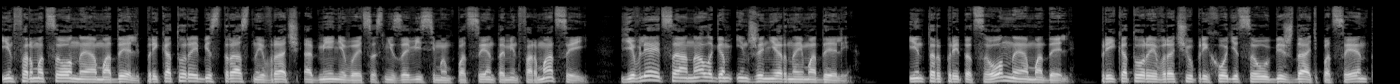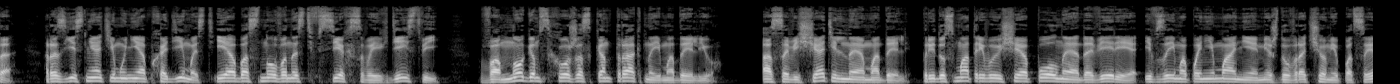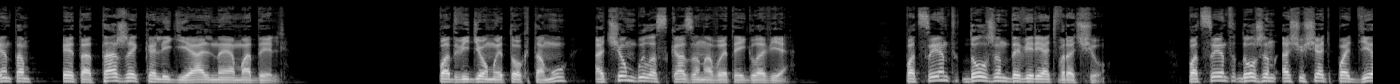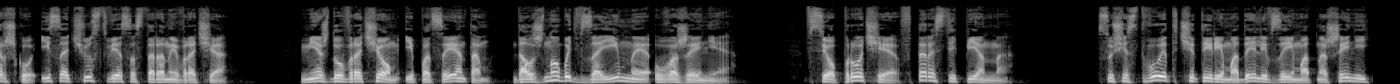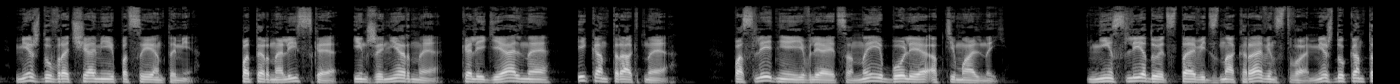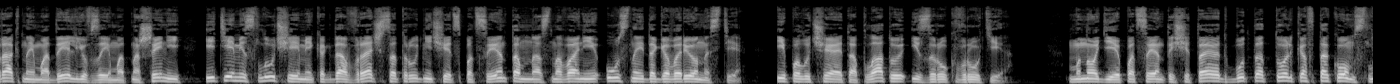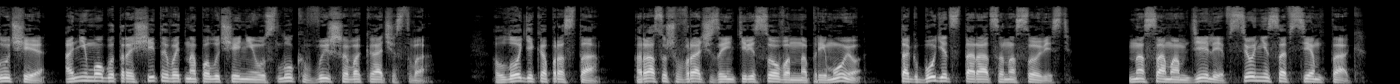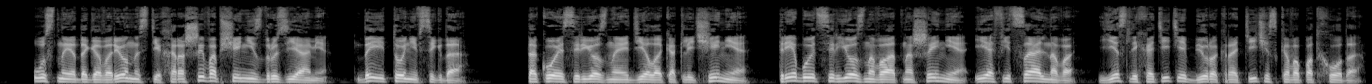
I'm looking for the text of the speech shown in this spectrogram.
Информационная модель, при которой бесстрастный врач обменивается с независимым пациентом информацией, является аналогом инженерной модели. Интерпретационная модель, при которой врачу приходится убеждать пациента, разъяснять ему необходимость и обоснованность всех своих действий, во многом схожа с контрактной моделью. А совещательная модель, предусматривающая полное доверие и взаимопонимание между врачом и пациентом, это та же коллегиальная модель. Подведем итог тому, о чем было сказано в этой главе. Пациент должен доверять врачу. Пациент должен ощущать поддержку и сочувствие со стороны врача. Между врачом и пациентом должно быть взаимное уважение. Все прочее второстепенно. Существует четыре модели взаимоотношений между врачами и пациентами. Патерналистская, инженерная, коллегиальная и контрактная. Последняя является наиболее оптимальной. Не следует ставить знак равенства между контрактной моделью взаимоотношений и теми случаями, когда врач сотрудничает с пациентом на основании устной договоренности и получает оплату из рук в руки. Многие пациенты считают, будто только в таком случае они могут рассчитывать на получение услуг высшего качества. Логика проста. Раз уж врач заинтересован напрямую, так будет стараться на совесть. На самом деле все не совсем так. Устные договоренности хороши в общении с друзьями, да и то не всегда. Такое серьезное дело, как лечение, требует серьезного отношения и официального, если хотите, бюрократического подхода.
